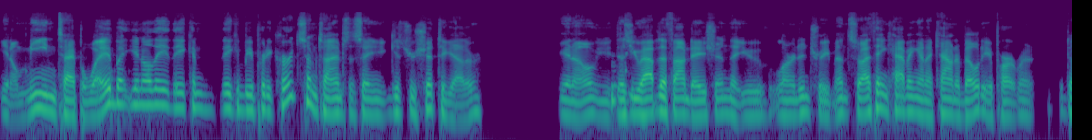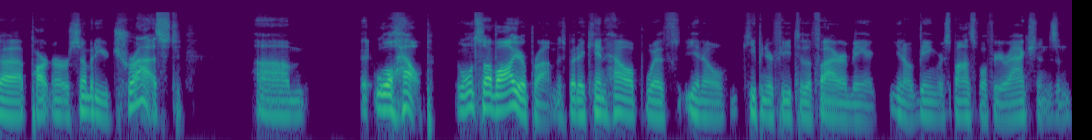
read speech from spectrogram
you know mean type of way but you know they they can they can be pretty curt sometimes and say get your shit together. You know you, does you have the foundation that you learned in treatment? So i think having an accountability department uh, partner or somebody you trust um will help. It won't solve all your problems but it can help with you know keeping your feet to the fire and being you know being responsible for your actions and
